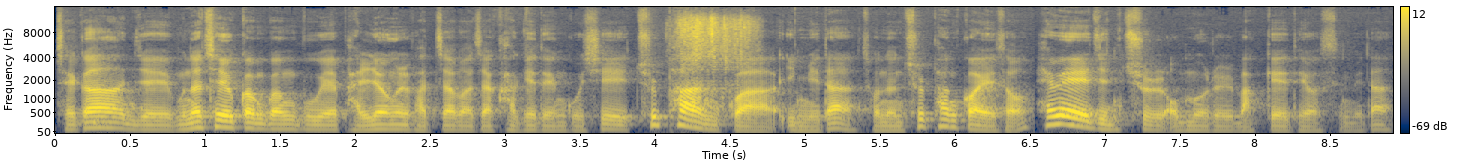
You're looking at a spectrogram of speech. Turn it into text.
제가 이제 문화체육관광부의 발령을 받자마자 가게 된 곳이 출판과입니다. 저는 출판과에서 해외 진출 업무를 맡게 되었습니다.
